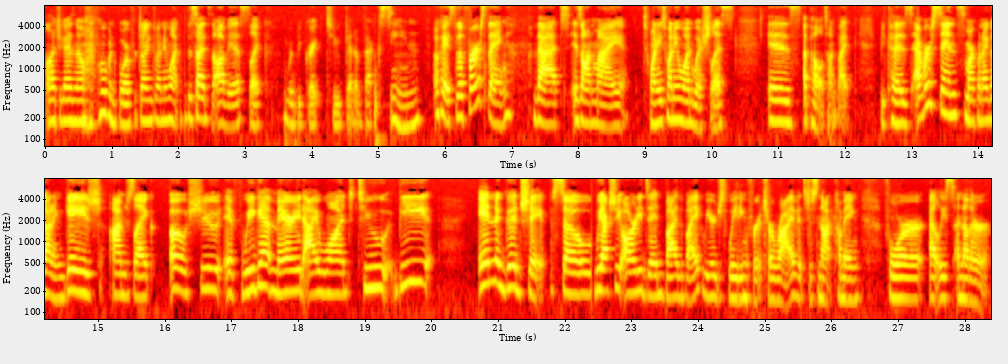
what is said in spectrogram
I'll let you guys know what I'm hoping for for 2021. Besides the obvious, like, would be great to get a vaccine. Okay, so the first thing that is on my 2021 wish list is a Peloton bike. Because ever since Mark and I got engaged, I'm just like, oh shoot, if we get married, I want to be in good shape. So we actually already did buy the bike. We are just waiting for it to arrive. It's just not coming for at least another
